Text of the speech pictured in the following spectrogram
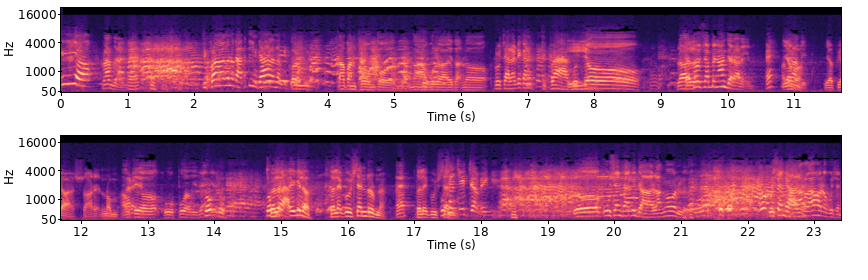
Iya. Langgan. Dibangun gak ketinggalan aku. Kon kapan bongko ngawur ae takno. Lho jalane kan dibangun. Iya. Lah terus sampe nang arek. Eh? Ya, nanti. Ya biasa arek nom. Aku yo aku iki. Lho. Dolek lah. iki lho, dolek kusen rum nah. Eh? Dolek Kusen kusen. cidam iki. Yo kusen saiki dalang ngono lho. Kusen dalang lah ngono kusen.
